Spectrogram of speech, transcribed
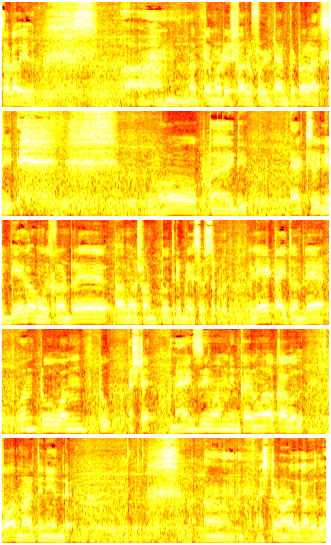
ಸಗದಾಗಿದೆ ಮತ್ತು ಮುರುಡೇಶ್ವರ ಫುಲ್ ಟ್ಯಾಂಕ್ ಪೆಟ್ರೋಲ್ ಹಾಕ್ಸಿ ಹೋಗ್ತಾ ಇದ್ದೀವಿ. ಆ್ಯಕ್ಚುಲಿ ನೀವು ಬೇಗ ಮುಗಿಸ್ಕೊಂಡ್ರೆ almost one two three places ತೊಗೊಳೋದು. ಲೇಟ್ ಆಯಿತು ಅಂದರೆ ಒನ್ ಟೂ ಒನ್ ಟು ಅಷ್ಟೇ. ಮ್ಯಾಕ್ಸಿಮಮ್ ನಿಮ್ಮ ಕೈಲಿ ನೋಡೋಕ್ಕಾಗೋದು. ಕವರ್ ಮಾಡ್ತೀನಿ ಅಂದರೆ. ಅಷ್ಟೇ ನೋಡೋದಕ್ಕಾಗೋದು.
